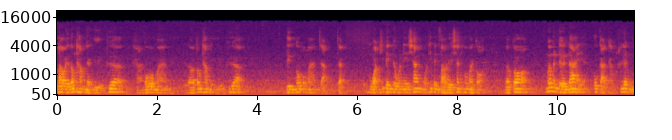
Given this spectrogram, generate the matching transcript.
เราจะต้องทำอย่างอื่นเพื่อหางบประมาณ เราต้องทำอย่างอื่นเพื่อ ดึงงบประมาณจากจากหมวดที่เป็น donation หมวดที่เป็น foundation เข้ามาก่อน แล้วก็เมื่อมันเดินได้เนี่ยโอกาสขับเคลื่อนหรื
